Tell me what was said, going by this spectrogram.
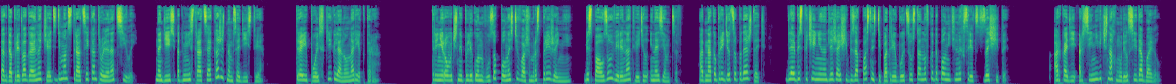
Тогда предлагаю начать с демонстрации контроля над силой. Надеюсь, администрация окажет нам содействие?» Троепольский глянул на ректора. «Тренировочный полигон вуза полностью в вашем распоряжении», без паузы уверенно ответил иноземцев. «Однако придется подождать. Для обеспечения надлежащей безопасности потребуется установка дополнительных средств защиты». Аркадий Арсеньевич нахмурился и добавил.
